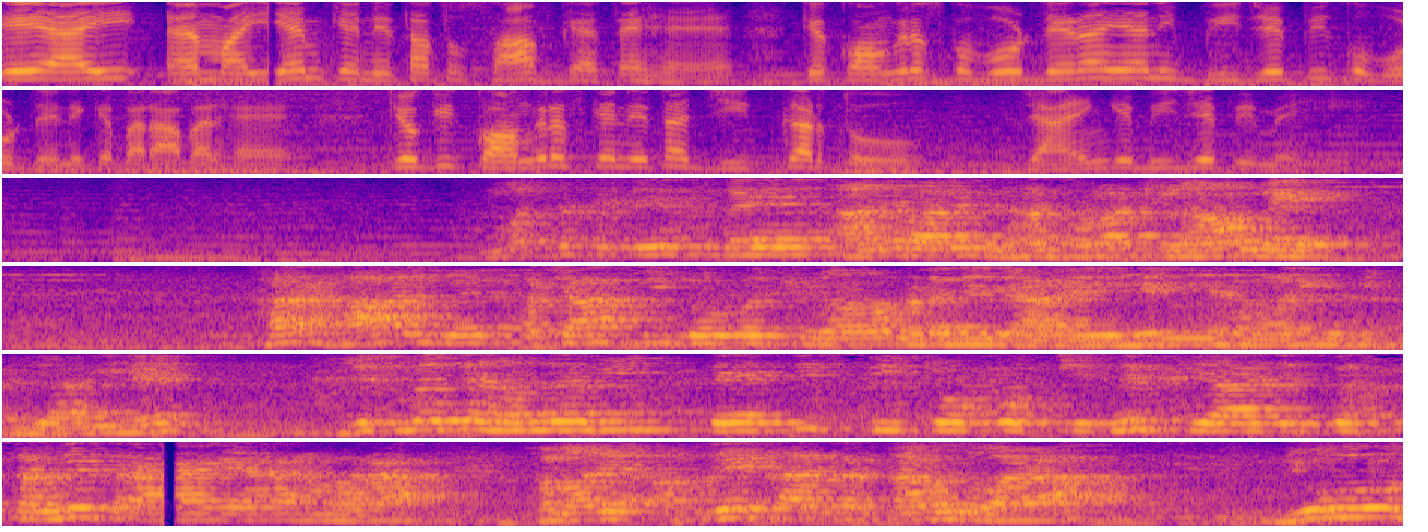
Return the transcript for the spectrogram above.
एआईएमआईएम के नेता तो साफ़ कहते हैं कि कांग्रेस को वोट देना यानी बीजेपी को वोट देने के बराबर है, क्योंकि कांग्रेस के नेता जीतकर तो जाएँगे बीजेपी में ही। मध्य प्रदेश में आने वाले विधानसभा चुनाव में हर हाल में 50 सीटों पर चुनाव लड़ने जा रहे हैं। ये हमारी अभी तैयारी है। जिसमें से हमने अभी 33 सीटों को चिन्हित किया है, जिसपे सर्वे कराया गया है हमारा, हमारे अपने कार्यकर्ताओं द्वारा। जो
